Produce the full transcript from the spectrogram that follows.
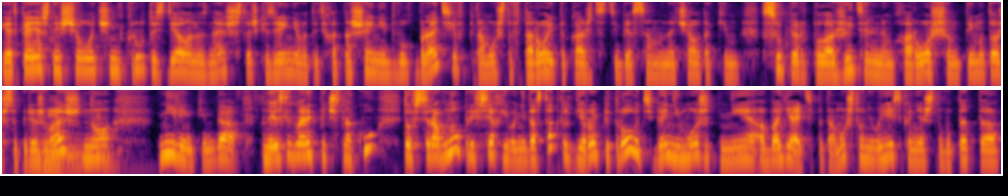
И это, конечно, еще очень круто сделано, знаешь, с точки зрения вот этих отношений двух братьев, потому что второй-то кажется тебе с самого начала таким супер положительным, хорошим, ты ему тоже сопереживаешь, Миленьким. но Миленьким, да. Но если говорить по чесноку, то все равно при всех его недостатках герой Петрова тебя не может не обаять, потому что у него есть, конечно, вот эта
